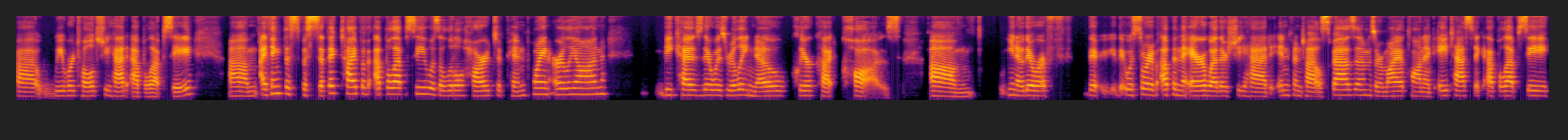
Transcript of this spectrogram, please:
uh, we were told she had epilepsy. Um, I think the specific type of epilepsy was a little hard to pinpoint early on because there was really no clear cut cause. Um, you know, there were there, it was sort of up in the air whether she had infantile spasms or myoclonic astatic epilepsy.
